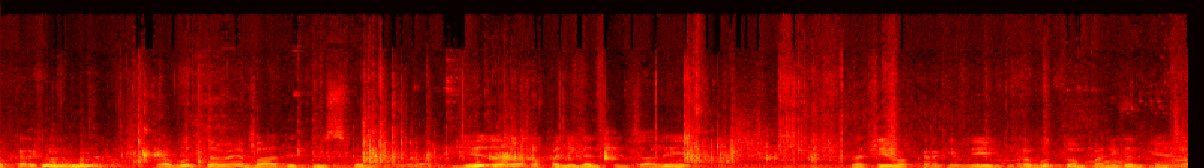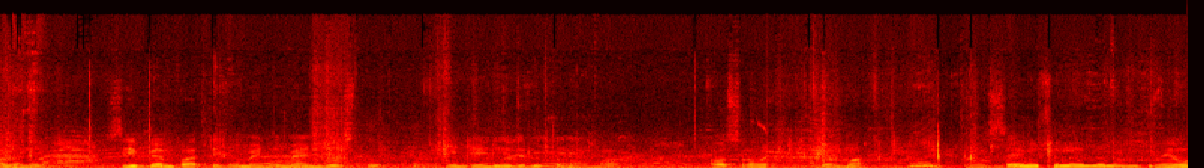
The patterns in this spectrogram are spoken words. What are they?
ఒక్కరికి ప్రభుత్వమే బాధ్యత తీసుకొని ఏదో ఒక పని కల్పించాలి. ప్రతి ఒక్కరికి ప్రభుత్వం పని కల్పించాలని సిపిఎం పార్టీగా మేము డిమాండ్ చేస్తూ ఇంటింటికి తిరుగుతున్నామమ్మా అవసరమమ్మా నమస్తే. మేము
